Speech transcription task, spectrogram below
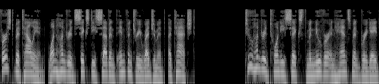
1st Battalion, 167th Infantry Regiment attached. 226th Maneuver Enhancement Brigade.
